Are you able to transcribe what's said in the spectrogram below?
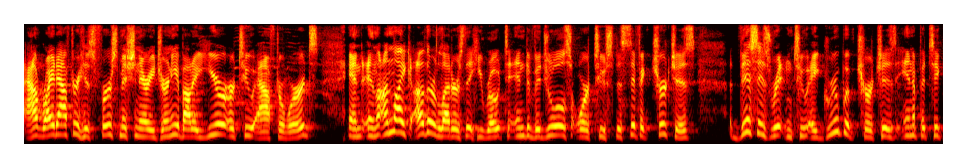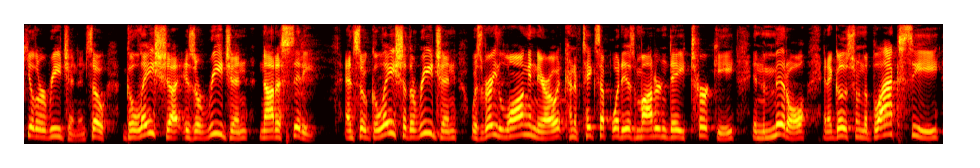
right after his first missionary journey, about a year or two afterwards. And, and unlike other letters that he wrote to individuals or to specific churches, this is written to a group of churches in a particular region. And so Galatia is a region, not a city. And so Galatia, the region, was very long and narrow. It kind of takes up what is modern day Turkey in the middle, and it goes from the Black Sea,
